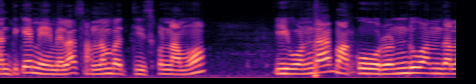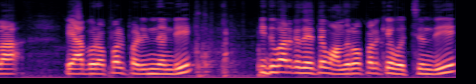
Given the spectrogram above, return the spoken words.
అందుకే మేము ఇలా సన్నం బద్ది తీసుకున్నాము. ఈ ఉండ మాకు రెండు వందల యాభై రూపాయలు పడిందండి. ఇదివరకు అయితే వంద రూపాయలకే వచ్చింది.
